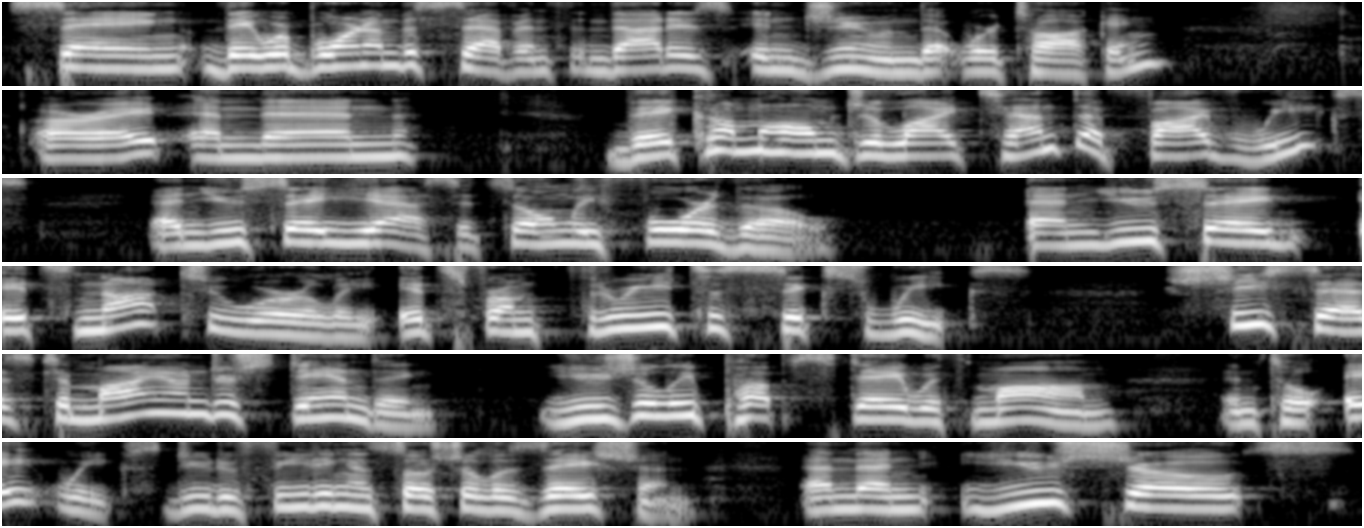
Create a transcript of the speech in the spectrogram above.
saying they were born on the 7th, and that is in June that we're talking. All right. And then they come home July 10th at five weeks, and you say, yes, it's only four though. And you say, it's not too early, it's from three to six weeks. She says, to my understanding, usually pups stay with mom until eight weeks due to feeding and socialization. And then you show s-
